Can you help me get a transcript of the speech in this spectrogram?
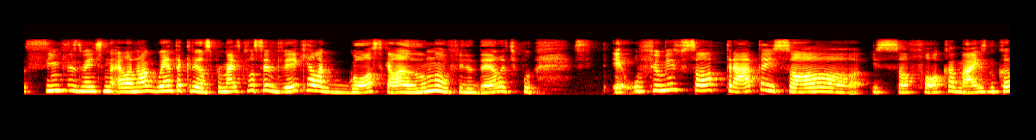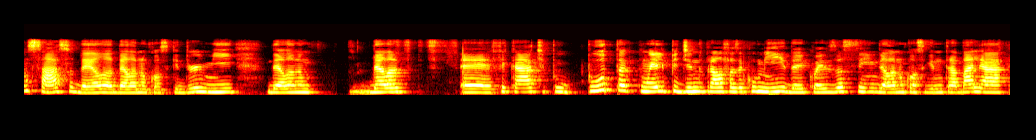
simplesmente. Ela não aguenta a criança. Por mais que você vê que ela gosta, que ela ama o filho dela, tipo. É, o filme só trata e só, e só foca mais no cansaço dela, dela não conseguir dormir, dela não. dela é, ficar, tipo, puta com ele pedindo para ela fazer comida e coisas assim, dela não conseguindo trabalhar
